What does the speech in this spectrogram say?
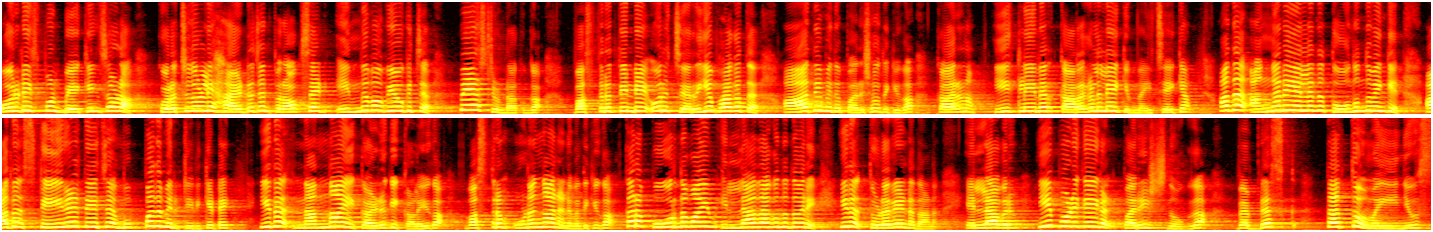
ഒരു ടീസ്പൂൺ ബേക്കിംഗ് സോഡ കുറച്ചു തുള്ളി ഹൈഡ്രജൻ പെറോക്സൈഡ് എന്നിവ ഉപയോഗിച്ച് പേസ്റ്റ് ഉണ്ടാക്കുക. വസ്ത്രത്തിന്റെ ഒരു ചെറിയ ഭാഗത്ത് ആദ്യം ഇത് പരിശോധിക്കുക. കാരണം ഈ ക്ലീനർ കറകളിലേക്കും നയിച്ചേക്കാം. അത് അങ്ങനെയല്ലെന്ന് തോന്നുന്നുവെങ്കിൽ അത് സ്റ്റെയിനിൽ തേച്ച് മുപ്പത് മിനിറ്റ് ഇരിക്കട്ടെ. ഇത് നന്നായി കഴുകി കളയുക വസ്ത്രം ഉണങ്ങാൻ അനുവദിക്കുക കറ പൂർണമായും ഇല്ലാതാകുന്നതുവരെ ഇത് തുടരേണ്ടതാണ്. എല്ലാവരും ഈ പൊടിക്കൈകൾ പരീക്ഷിച്ചു നോക്കുക. Web desk Tatwamayi news.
